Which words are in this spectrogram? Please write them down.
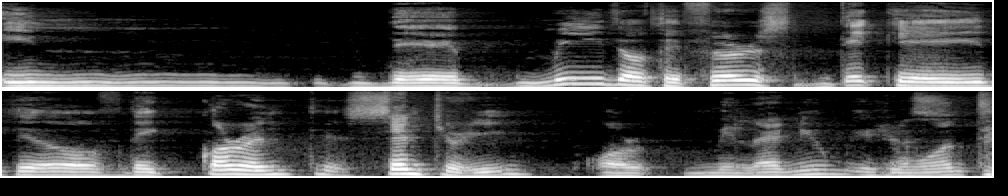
in the mid of the first decade of the current century, or millennium if yes. you want,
